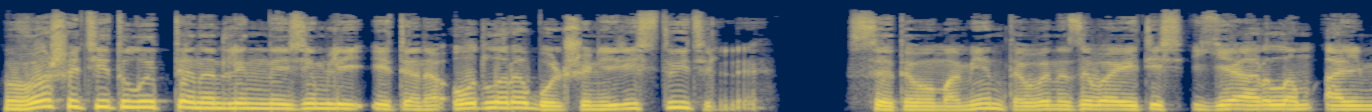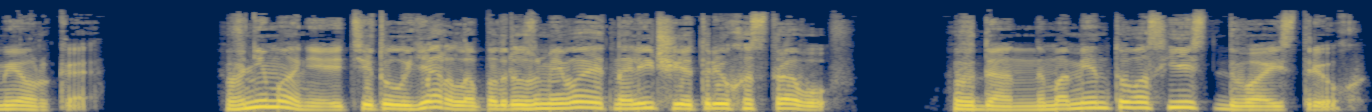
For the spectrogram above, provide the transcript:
Ваши титулы Тена Длинной Земли и Тена Одлара больше не действительны. С этого момента вы называетесь Ярлом Альмерка. Внимание, титул Ярла подразумевает наличие трех островов. В данный момент у вас есть два из трех.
